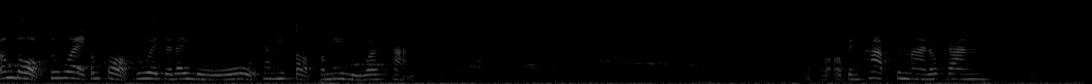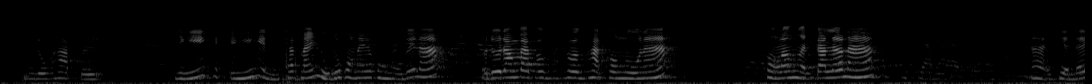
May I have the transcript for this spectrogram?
ต้องบอกด้วยต้องตอบด้วยจะได้รู้ ถ้าไม่ตอบก็ไม่รู้อะค่ะ เอาเป็นภาพขึ้นมาแล้วกันไม่รู้ภาพจะอย่างนี้อย่างนี้เห็นชัดไหมหนูดูของในของหนูด้วยนะหนูดูดังแบบฝึกหัดของหนูนะ ของเราเหมือนกันแล้วนะอะเขียนได้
